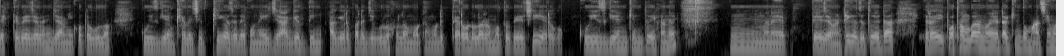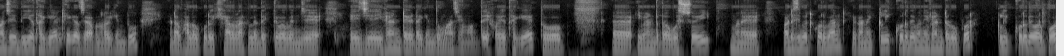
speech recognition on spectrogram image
দেখতে পেয়ে যাবেন যে আমি কতগুলো কুইজ গেম খেলেছি। ঠিক আছে, দেখুন, এই যে আগের দিন, আগের পারে যেগুলো হলো, মোটামুটি তেরো ডলারের মতো পেয়েছি, এরকম কুইজ গেম কিন্তু এখানে মানে পেয়ে যাবেন, ঠিক আছে? তো এটা, এরা এই প্রথমবার নয়, এটা কিন্তু মাঝে মাঝে দিয়ে থাকে, ঠিক আছে? আপনারা কিন্তু এটা ভালো করে খেয়াল রাখলে দেখতে পাবেন যে, এই যে ইভেন্টটা এটা কিন্তু মাঝে মধ্যে হয়ে থাকে। তো ইভেন্টটাতে অবশ্যই মানে পার্টিসিপেট করবেন। এখানে ক্লিক করে দেবেন ইভেন্টের উপর। ক্লিক করে দেওয়ার পর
